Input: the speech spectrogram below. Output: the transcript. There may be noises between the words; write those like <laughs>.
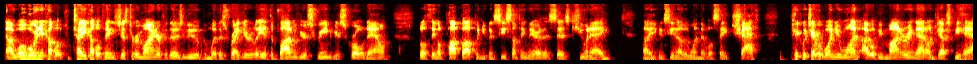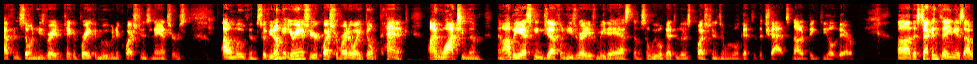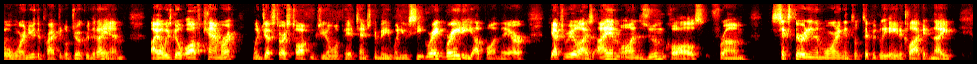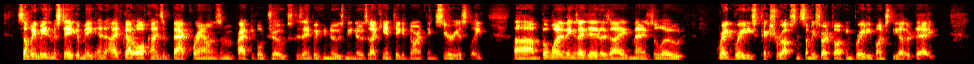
Now, I will warn you a couple, tell you a couple of things. Just a reminder for those of you who have been with us regularly, at the bottom of your screen, if you scroll down, little thing will pop up and you can see something there that says Q&A. Uh, you can see another one that will say chat. Pick whichever one you want. I will be monitoring that on Jeff's behalf. And so when he's ready to take a break and move into questions and answers, I'll move them. So if you don't get your answer to your question right away, don't panic. I'm watching them and I'll be asking Jeff when he's ready for me to ask them. So we will get to those questions and we will get to the chat. It's not a big deal there. Uh, the second thing is I will warn you, the practical joker that I am, I always go off camera when Jeff starts talking because you don't want to pay attention to me. When you see Greg Brady up on there, you have to realize I am on Zoom calls from 6:30 in the morning until typically 8 o'clock at night. Somebody made the mistake of me, and I've got all kinds of backgrounds and practical jokes because anybody who knows me knows that I can't take a darn thing seriously. Um, but one of the things I did is I managed to load Greg Brady's picture up since somebody started talking Brady Bunch the other day.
